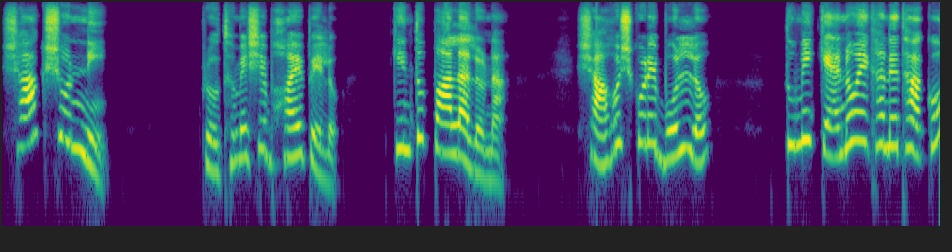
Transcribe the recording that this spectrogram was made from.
শাক শূন্যি প্রথমে সে ভয় পেল, কিন্তু পালালো না। সাহস করে বলল, তুমি কেন এখানে থাকো?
